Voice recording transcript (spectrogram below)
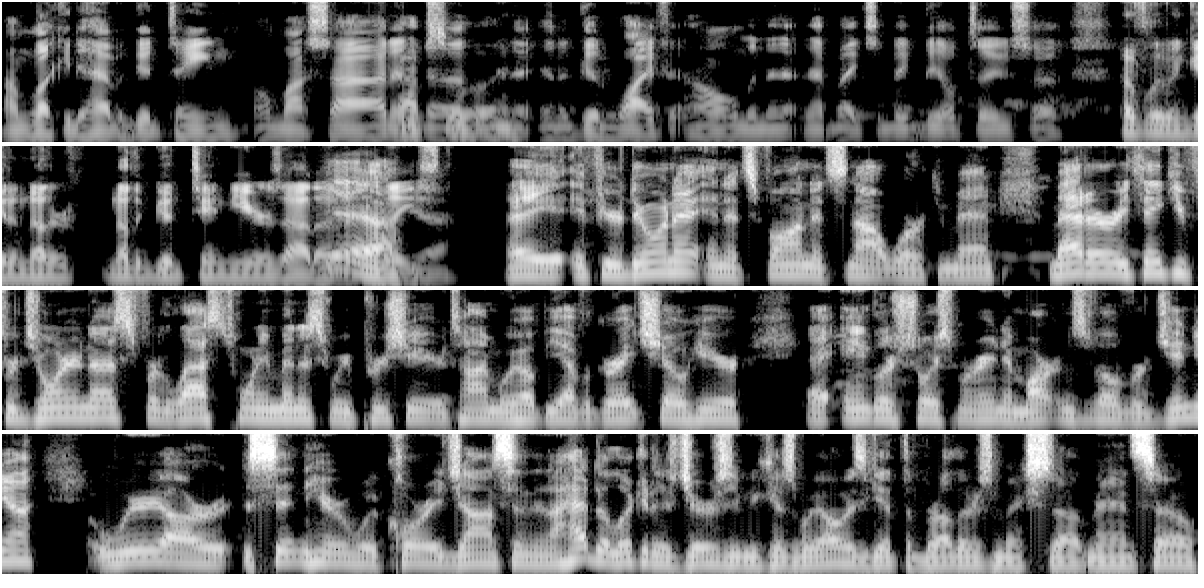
I'm lucky to have a good team on my side and, uh, Absolutely. and, a, and a good wife at home, and that, that makes a big deal too. So hopefully we can get another another good 10 years out of it at least. Hey, if you're doing it and it's fun, it's not working, man. Matt Arey, thank you for joining us for the last 20 minutes. We appreciate your time. We hope you have a great show here at Angler's Choice Marine in Martinsville, Virginia. We are sitting here with Corey Johnston, and I had to look at his jersey because we always get the brothers mixed up, man. So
